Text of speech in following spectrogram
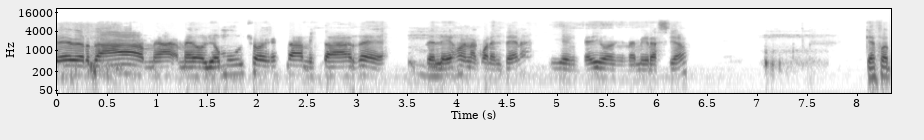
que de verdad me, me dolió mucho en esta amistad de, de, lejos en la cuarentena y en, ¿qué digo? en la migración. Que fue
